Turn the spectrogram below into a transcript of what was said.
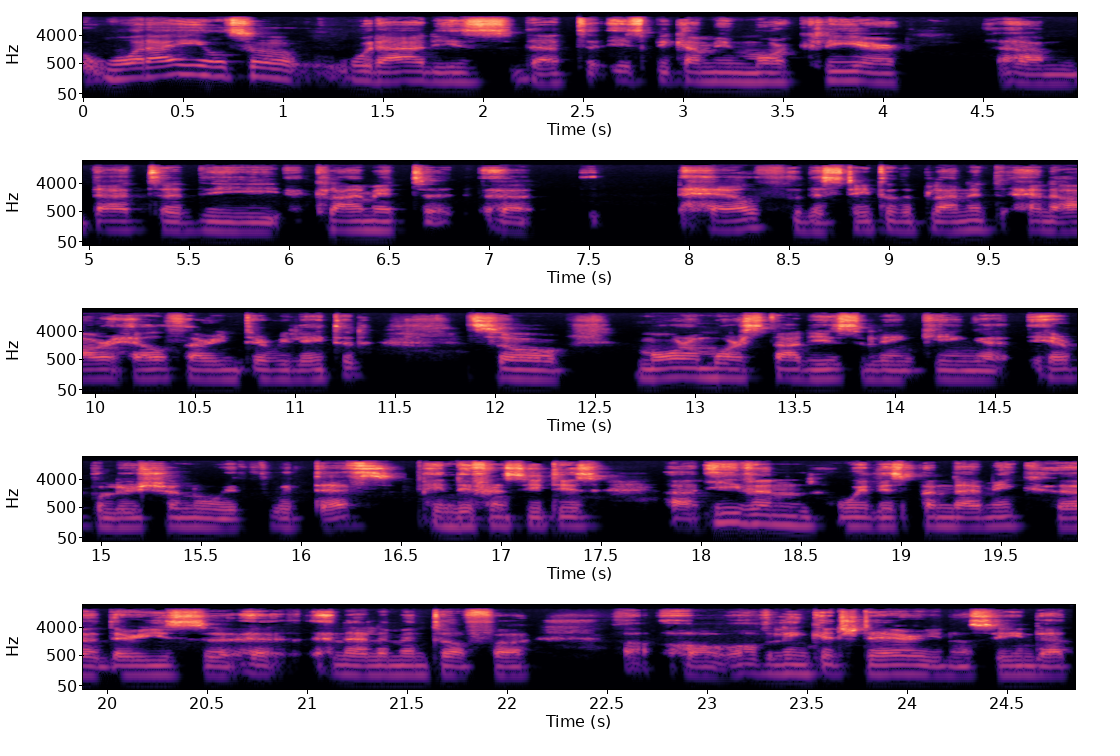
What I also would add is that it's becoming more clear um, that uh, the climate uh, health, the state of the planet, and our health are interrelated. So more and more studies linking uh, air pollution with, with deaths in different cities. Uh, even with this pandemic, uh, there is uh, an element of, of linkage there, you know, seeing that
